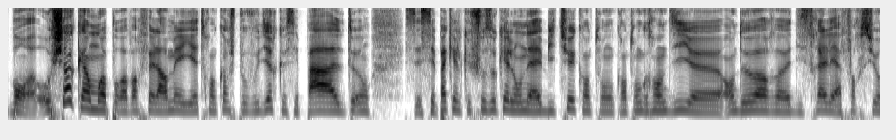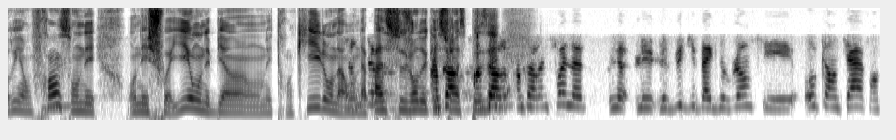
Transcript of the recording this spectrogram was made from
bon, au choc. Hein, moi, pour avoir fait l'armée et y être encore, je peux vous dire que c'est pas, c'est pas quelque chose auquel on est habitué quand on quand on grandit en dehors d'Israël et a fortiori en France. Mhm. On est on est choyé, on est bien, on est tranquille, on a on n'a pas ce genre de questions à se poser. Encore, une fois, le, but du bac de blanc, c'est aucun cas. Enfin,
